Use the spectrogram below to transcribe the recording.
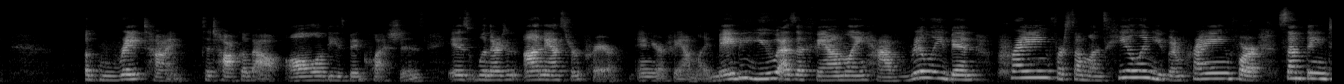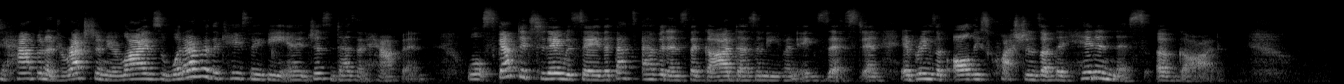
a great time to talk about all of these big questions is when there's an unanswered prayer in your family. Maybe you as a family have really been praying for someone's healing, you've been praying for something to happen, a direction in your lives, whatever the case may be, and it just doesn't happen. Well, skeptics today would say that that's evidence that God doesn't even exist, and it brings up all these questions of the hiddenness of God.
